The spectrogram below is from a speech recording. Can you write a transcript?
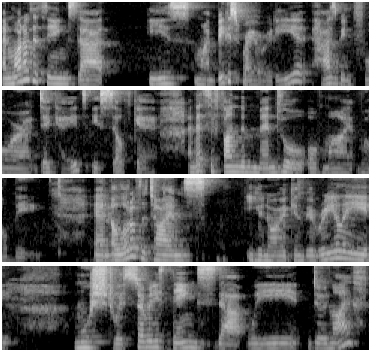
And one of the things that is my biggest priority has been for decades is self-care and that's the fundamental of my well-being. And a lot of the times you know it can be really mushed with so many things that we do in life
